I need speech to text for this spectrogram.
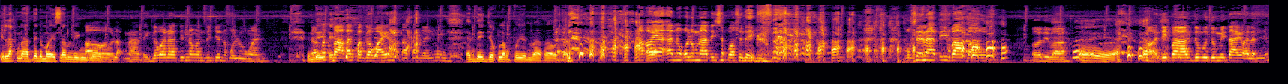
Ilak natin ng mga isang linggo. Oo, lock natin. Gawa natin ng andun dyan na kulungan. Hindi. Dapat bakal, pag gawayan, matatanggal niya eh. Hindi, joke lang po yun mga kautol. Ako yan, ano, kulong natin sa Poso Negro. Buksan natin ibabaw. O, di ba? Oh, di pa dumudumi tayo, alam niyo,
